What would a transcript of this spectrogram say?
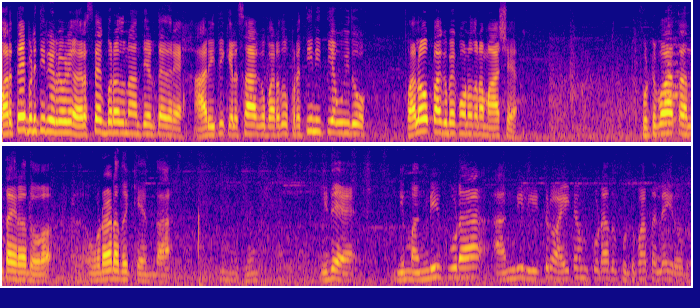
ಮರೆತೇ ಬಿಡ್ತೀರಿ ರಸ್ತೆಗೆ ಬರೋದು ಅಂತ ಹೇಳ್ತಾ ಇದ್ದಾರೆ. ಆ ರೀತಿ ಕೆಲಸ ಆಗಬಾರ್ದು. ಪ್ರತಿನಿತ್ಯವೂ ಇದು ಫಾಲೋ ಅಪ್ ಆಗಬೇಕು ಅನ್ನೋದು ನಮ್ಮ ಆಶಯ ಫುಟ್ಪಾತ್ ಅಂತ ಇರೋದು ಓಡಾಡೋದಕ್ಕೆ ಅಂತ. ಇದೆ. ನಿಮ್ಮ ಅಂಗಡಿ ಕೂಡ ಅಂಗಡಿಲಿ ಇಟ್ಟಿರೋ ಐಟಮ್ ಕೂಡ ಅದು ಫುಟ್ಪಾತಲ್ಲೇ ಇರೋದು.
